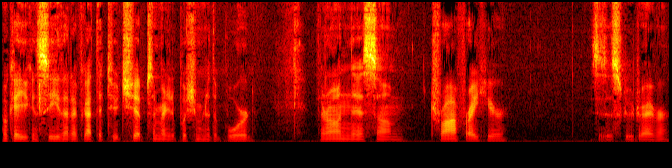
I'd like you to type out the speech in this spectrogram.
okay, you can see that I've got the two chips. I'm ready to push them into the board. They're on this um, trough right here. This is a screwdriver.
